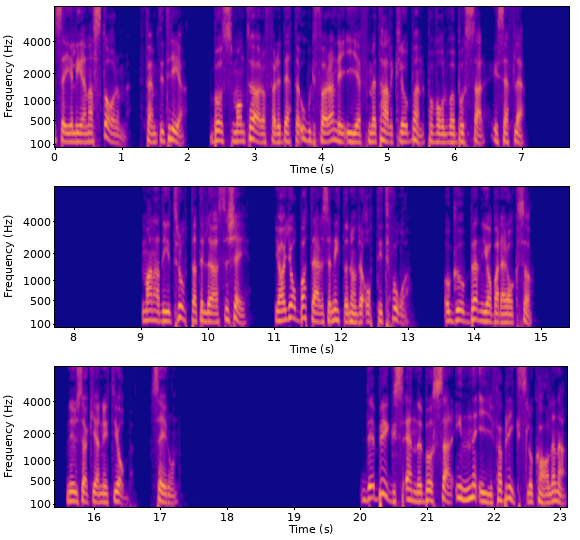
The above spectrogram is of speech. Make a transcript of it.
säger Lena Storm, 53, bussmontör och före detta ordförande i IF Metallklubben på Volvo Bussar i Säffle. Man hade ju trott att det löser sig. Jag har jobbat där sedan 1982 och gubben jobbar där också. Nu söker jag nytt jobb, säger hon. Det byggs ännu bussar inne i fabrikslokalerna,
